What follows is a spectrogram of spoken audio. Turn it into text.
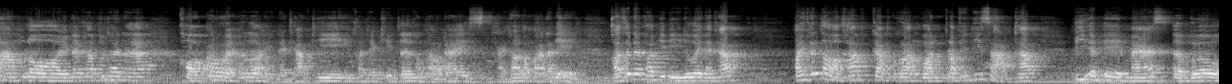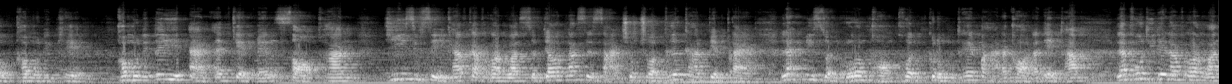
ตามรอยนะครับทุกท่านนะฮะ ของอร่อยอร่อยๆนะครับที่คอนเทนต์ครีเอเตอร์ของเราได้ถ่ายทอดออกมานั่นเอง ขอแสดงความยินดีด้วยนะครับ ไปกันต่อครับกับรางวัลประเภทที่ 3 ครับ BMA Mass Herbal Communicate Community and Engagement 2024 ครับ กับรางวัลสุดยอดนักสื่อสารชุมชนเพื่อการเปลี่ยนแปลง และมีส่วนร่วมของคนกรุงเทพมหานครนั่นเองครับ และผู้ที่ได้รับรางวัล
